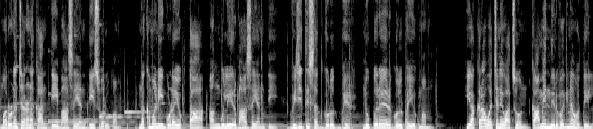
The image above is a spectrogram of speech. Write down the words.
मरुणचरण कांती भासयंती स्वरूपम नखमणी गुणयुक्ता अंगुलीर भासयंती विजिती सद्गुरुद्भिर नुपुरेर गुल्फयुग्मम. ही अकरा वचने वाचून कामे निर्विघ्न होतील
